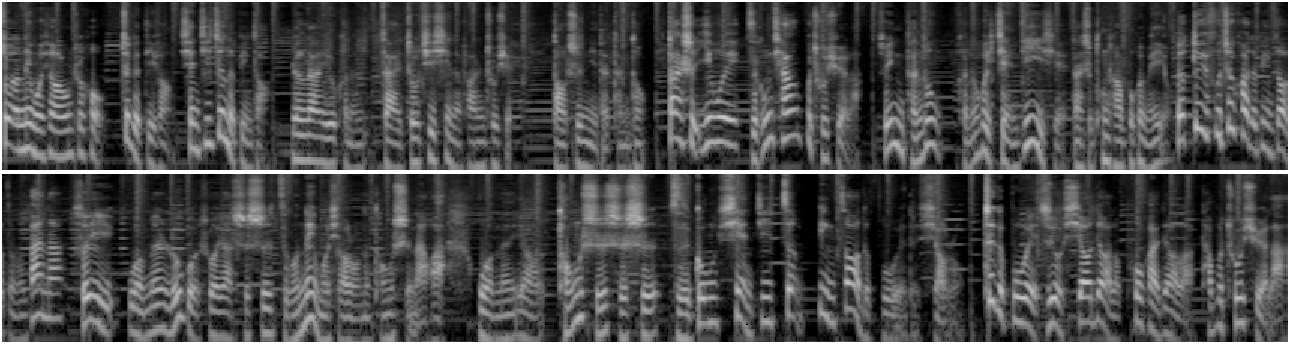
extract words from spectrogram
做了内膜消融之后，这个地方腺肌症的病灶仍然有可能在周期性的发生出血。导致你的疼痛，但是因为子宫腔不出血了，所以你疼痛可能会减低一些，但是通常不会没有。要对付这块的病灶怎么办呢？所以我们如果说要实施子宫内膜消融的同时的话，我们要同时实施子宫腺肌症病灶的部位的消融。这个部位只有消掉了、破坏掉了，它不出血了。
